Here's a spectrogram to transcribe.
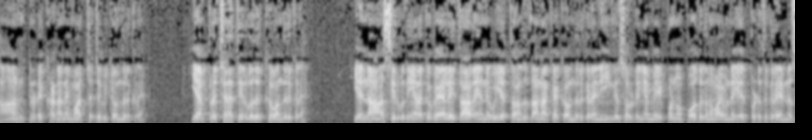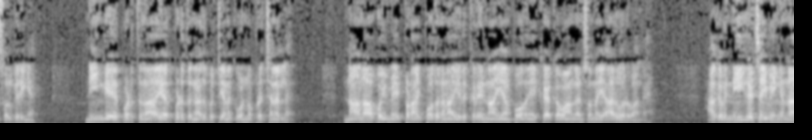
நான் என்னுடைய கடனை மாற்ற ஜபிக்க வந்திருக்கிறேன். என் பிரச்சனை தீர்வதற்கு வந்திருக்கிறேன். என்ன ஆசீர்வதியும் எனக்கு வேலை தாரும் என்னை உயர்த்தும். அதுதான் நான் கேட்க வந்திருக்கிறேன். நீங்க சொல்றீங்க மெய்ப்பனும் போதகனுமா இவனை ஏற்படுத்துகிறேன்னு சொல்கிறீங்க. நீங்க ஏற்படுத்தினா ஏற்படுத்துங்க. அதை பற்றி எனக்கு ஒன்றும் பிரச்சனை இல்லை. நானா போய் மெய்ப்பனாய் போதகனாய் இருக்கிறேன். நான் என் போதனையை கேட்க வாங்கன்னு சொன்னா யார் வருவாங்க? ஆகவே நீங்க செய்வீங்கன்னா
